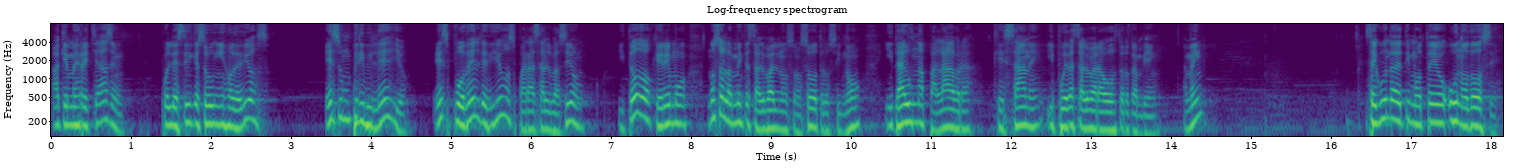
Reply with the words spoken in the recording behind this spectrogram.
a que me rechacen por decir que soy un hijo de Dios. Es un privilegio, es poder de Dios para salvación. Y todos queremos no solamente salvarnos nosotros, sino y dar una palabra que sane y pueda salvar a otro también. Amén. Segunda de Timoteo 1:12.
